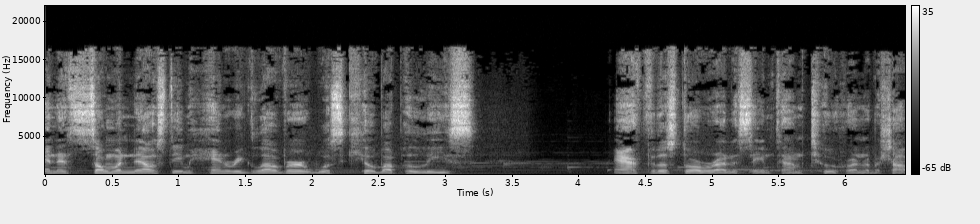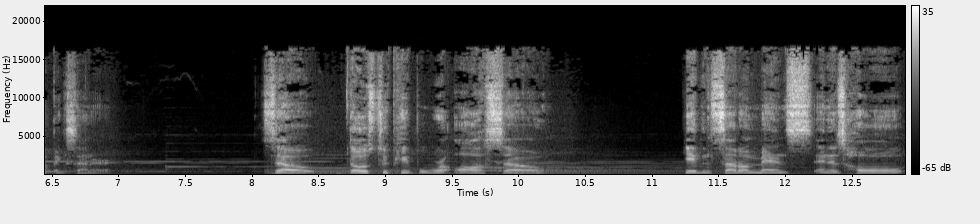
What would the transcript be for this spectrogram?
And then someone else named Henry Glover was killed by police after the storm around the same time, too, in front of a shopping center. So those two people were also given settlements in this whole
